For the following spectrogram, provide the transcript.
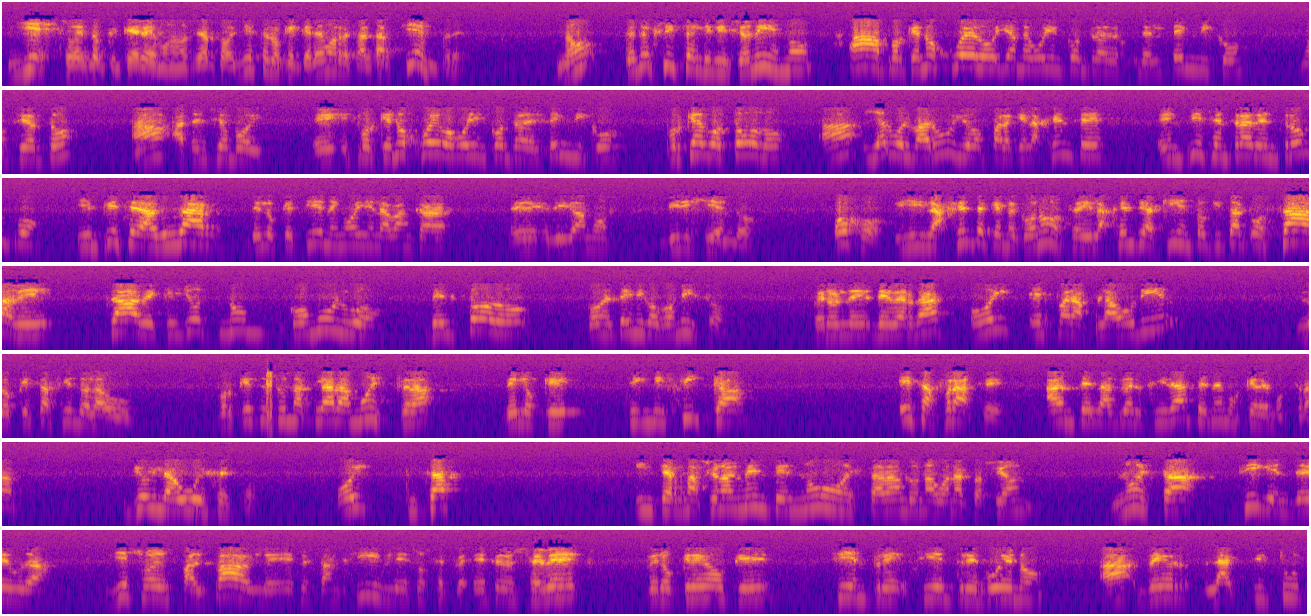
Y eso es lo que queremos, ¿no es cierto? Y eso es lo que queremos resaltar siempre, ¿no? Que no existe el divisionismo, ah, porque no juego ya me voy en contra del, técnico, ¿no es cierto? Ah, atención voy, eh, porque no juego voy en contra del técnico, porque hago todo, ah, y hago el barullo para que la gente empiece a entrar en trompo y empiece a dudar de lo que tienen hoy en la banca, eh, digamos, dirigiendo. Ojo, y la gente que me conoce y la gente aquí en Toquitaco sabe, sabe que yo no comulgo del todo con el técnico comiso, pero de, de verdad hoy es para aplaudir lo que está haciendo la U, porque esa es una clara muestra de lo que significa esa frase, ante la adversidad tenemos que demostrar. Y hoy la U es eso. Hoy quizás internacionalmente no está dando una buena actuación, no está, sigue en deuda, y eso es palpable, eso es tangible, eso se, eso se ve, pero creo que siempre, siempre es bueno a ver la actitud,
